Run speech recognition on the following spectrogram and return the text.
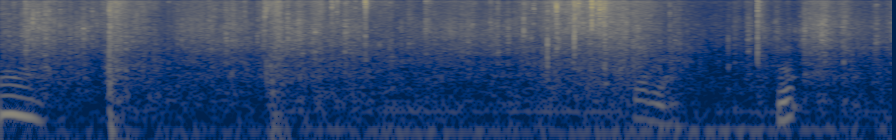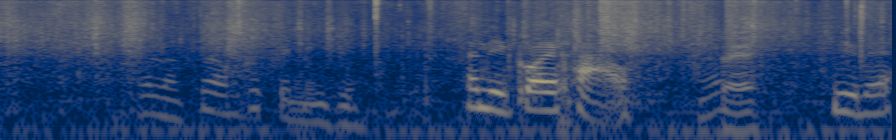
อืมใช่ไหมเวลาเครื่องก็เป็นอย่างนี้อันนี้ก้อยขาวแต่นี่แหละ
